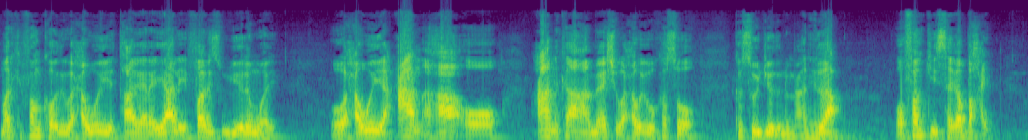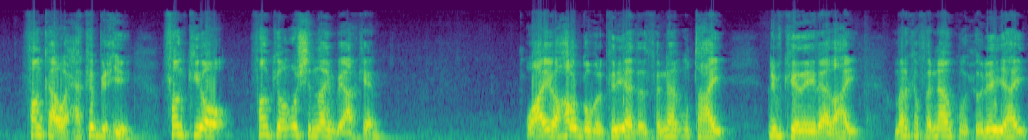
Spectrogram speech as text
markii fankoodii waxa weeye taageerayaal iyo fanis uu yeelan waaye oo waxa weeye caan ahaa oo caan ka ahaa meesha waxa weye uu ka soo ka soo jeedo numcaan hilaac oo fankii isaga baxay. Fankaa waxaa ka bixiyey fankii oo fankii oon u shidnayn bay arkeen. Waayo hal gobol keliya haddaad fanaan u tahay dhibkeeday leedahay. Marka fanaanku wuxuu leeyahay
